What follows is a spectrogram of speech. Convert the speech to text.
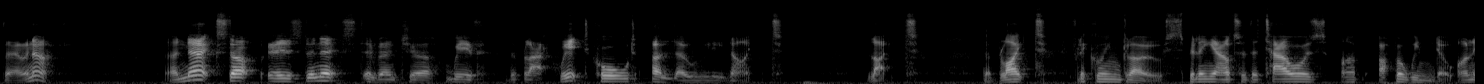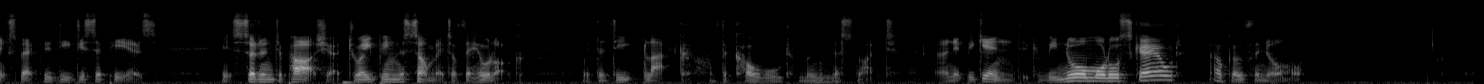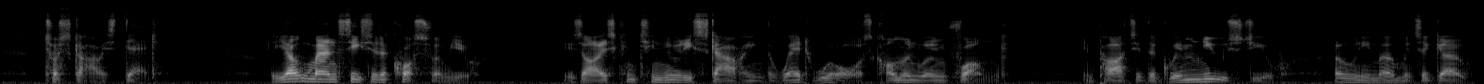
fair enough. And next up is the next adventure with the Black Wit called A Lonely Night. Light. The blight flickering glow spilling out of the tower's upper window unexpectedly disappears, its sudden departure draping the summit of the hillock with the deep black of the cold, moonless night. And it begins. It can be normal or scaled. I'll go for normal. Tuskar is dead. The young man seated across from you, his eyes continually scouring the red war's common room throng imparted the grim news to you only moments ago.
